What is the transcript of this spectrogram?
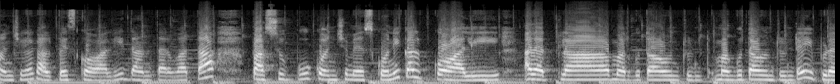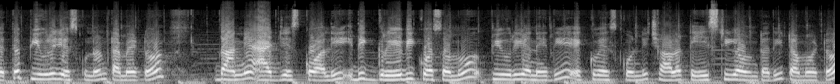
మంచిగా కలిపేసుకోవాలి. దాని తర్వాత పసుపు కొంచెం వేసుకొని కలుపుకోవాలి. అది అట్లా మరుగుతూ ఉంటుంటే మగ్గుతూ ఉంటుంటే ఇప్పుడైతే ప్యూరీ చేసుకున్నాం టమాటో. దాన్ని యాడ్ చేసుకోవాలి. ఇది గ్రేవీ కోసము. ప్యూరీ అనేది ఎక్కువ వేసుకోండి. చాలా టేస్టీగా ఉంటుంది టమాటో.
